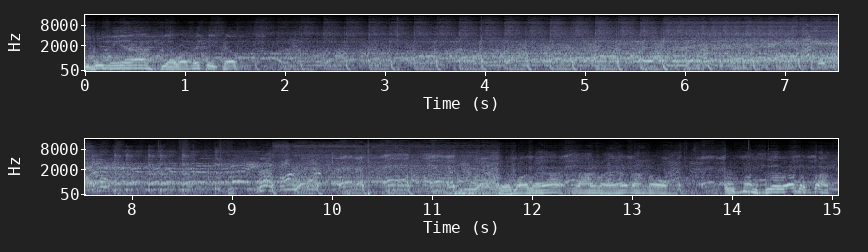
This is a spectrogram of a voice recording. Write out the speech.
นแล้วฮะหนึ่งประตูต่อศูนย์ลูกนี้ฮะเกี่ยววันไม่ติดครับเดี๋ยวบอลเลยฮะลานไหนฮะนางนองผมบุกเลยว่าสมศักดิ์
